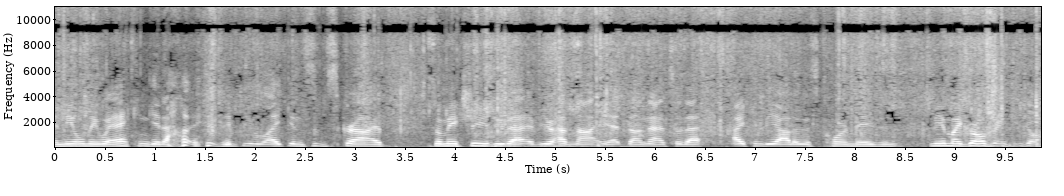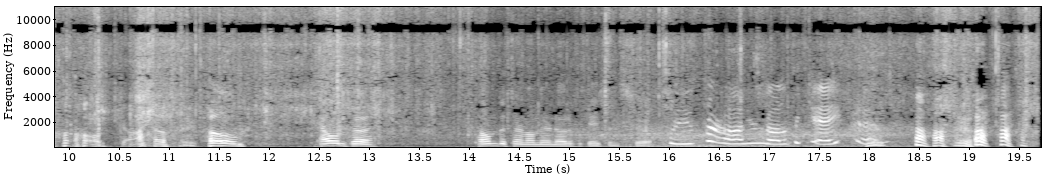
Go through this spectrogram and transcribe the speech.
and the only way I can get out is if you like and subscribe. So make sure you do that if you have not yet done that so that I can be out of this corn maze and me and my girlfriend can go, oh God, home. Tell them to, tell them to turn on their notifications too. Please turn on your notifications.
